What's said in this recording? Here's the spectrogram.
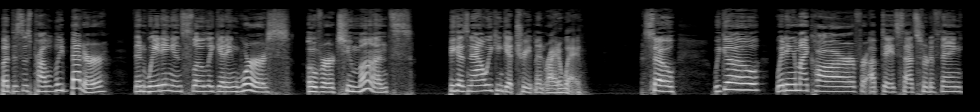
but this is probably better than waiting and slowly getting worse over two months because now we can get treatment right away. So we go waiting in my car for updates, that sort of thing.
